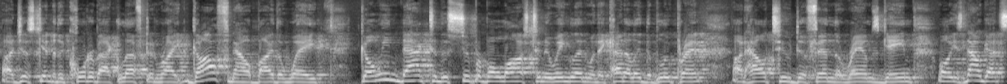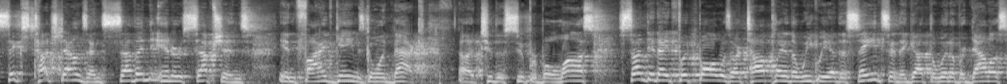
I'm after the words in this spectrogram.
uh, just getting to the quarterback left and right. Goff now, by the way, going back to the Super Bowl loss to New England when they kind of laid the blueprint on how to defend the Rams game. Well, he's now got six touchdowns and seven interceptions in five games going back uh, to the Super Bowl loss. Sunday Night Football was our top play of the week. We had the Saints, and they got the win over Dallas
